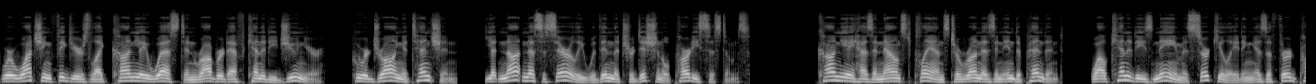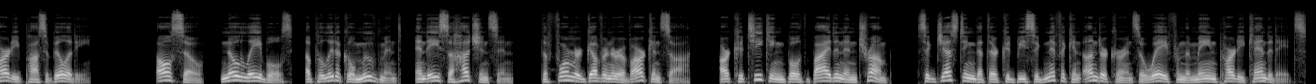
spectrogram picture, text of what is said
We're watching figures like Kanye West and Robert F. Kennedy Jr., who are drawing attention, yet not necessarily within the traditional party systems. Kanye has announced plans to run as an independent, while Kennedy's name is circulating as a third party possibility. Also, No Labels, a political movement, and Asa Hutchinson, the former governor of Arkansas, are critiquing both Biden and Trump, suggesting that there could be significant undercurrents away from the main party candidates.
